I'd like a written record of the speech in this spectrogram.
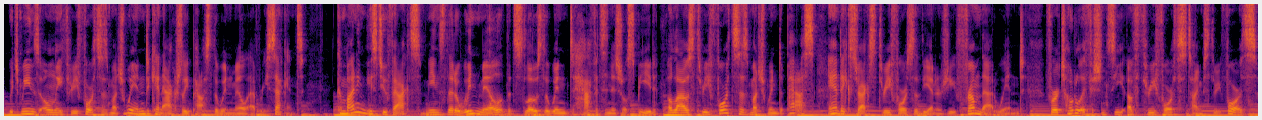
which means only 3 fourths as much wind can actually pass the windmill every second. Combining these two facts means that a windmill that slows the wind to half its initial speed allows 3 fourths as much wind to pass and extracts 3 fourths of the energy from that wind, for a total efficiency of 3 fourths times 3 fourths,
